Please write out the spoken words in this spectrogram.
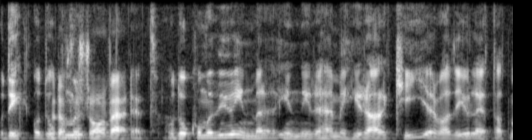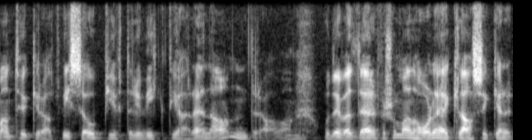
Och, det, och, då, då kommer, förstår de värdet. och då kommer vi ju in, med, in i det här med hierarkier. Va? Det är ju lätt att man tycker att vissa uppgifter är viktigare än andra. Mm. Och det är väl därför som man har det här klassikern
